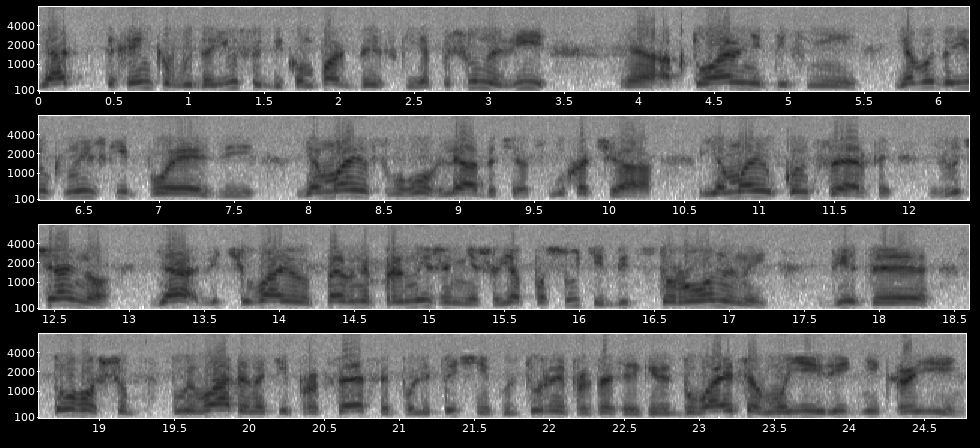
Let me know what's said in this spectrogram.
Я тихенько видаю собі компакт-диски, я пишу нові е, актуальні пісні, я видаю книжки поезії, я маю свого глядача, слухача, я маю концерти. Звичайно, я відчуваю певне приниження, що я по суті відсторонений від е, того, щоб впливати на ті процеси, політичні, культурні процеси, які відбуваються в моїй рідній країні.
